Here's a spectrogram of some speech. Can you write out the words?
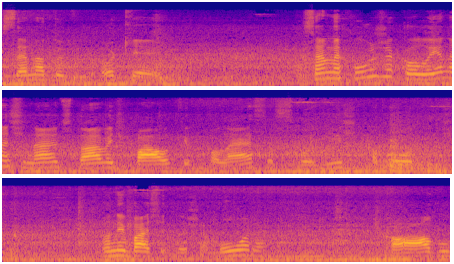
все на тобі. Окей. Саме хуже, коли починають ставити палки в колеса свої ж родичі. Вони бачать лише море, каву.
